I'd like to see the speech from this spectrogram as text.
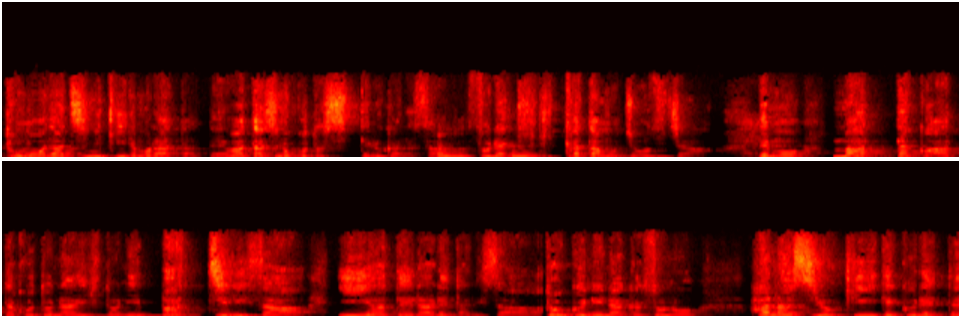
友達に聞いてもらったって。私のこと知ってるからさ、うん。そりゃ聞き方も上手じゃん。でも全く会ったことない人にバッチリさ言い当てられたりさ特になんかその話を聞いてくれて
